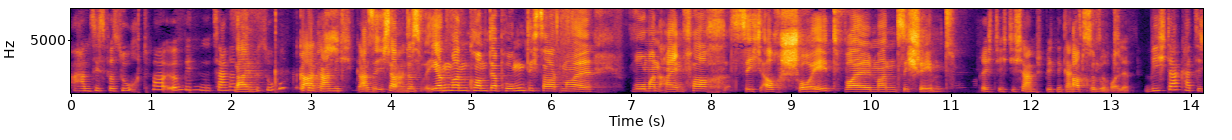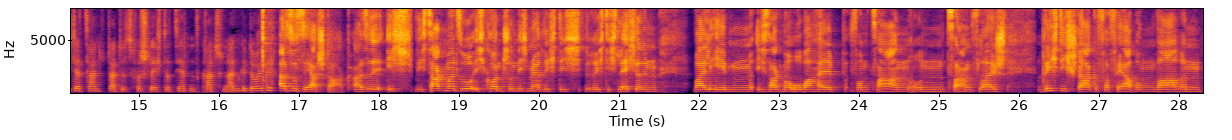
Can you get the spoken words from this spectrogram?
Haben Sie es versucht, mal irgendwie einen Zahnarzt Nein, zu besuchen? Gar Oder nicht. gar nicht? Gar also ich habe das, irgendwann kommt der Punkt, ich sag mal, wo man einfach sich auch scheut, weil man sich schämt. Richtig, die Scham spielt eine ganz Absolut. große Rolle. Wie stark hat sich der Zahnstatus verschlechtert? Sie hatten es gerade schon angedeutet. Also sehr stark. Also ich, ich sag mal so, ich konnte schon nicht mehr richtig, richtig lächeln, weil eben, ich sag mal, oberhalb vom Zahn und Zahnfleisch richtig starke Verfärbungen waren.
